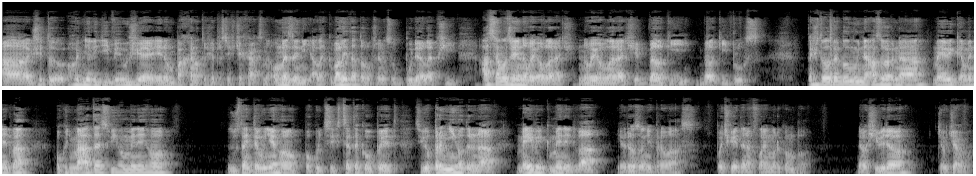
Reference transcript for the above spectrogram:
a že to hodně lidí využije, jenom bacha na to, že prostě v Čechách jsme omezený, ale kvalita toho přenosu bude lepší. A samozřejmě nový ovladač. Nový ovladač je velký, velký plus. Takže tohle by byl můj názor na Mavic Mini 2. Pokud máte svého miniho, zůstaňte u něho. Pokud si chcete koupit svého prvního drona, Mavic Mini 2 je rozhodně pro vás. Počkejte na Flymore Combo. Další video. Čau čau.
